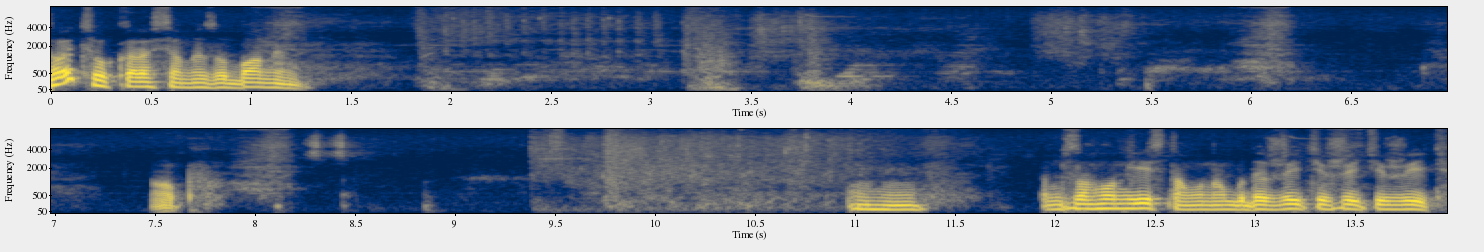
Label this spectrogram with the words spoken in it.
Давай цього карася ми забанимо. Оп. Угу. Там загон є, там вона буде жити, жити жити.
